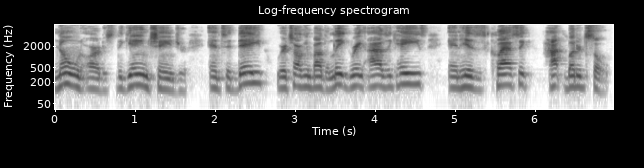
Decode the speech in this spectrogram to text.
known artist, the game changer. And today we're talking about the late great Isaac Hayes and his classic Hot Buttered Soul.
